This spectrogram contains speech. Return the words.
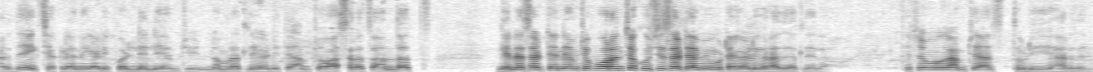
अर्ध्या एक छकड्याने गाडी पडलेली आहे आमची नंबरातली गाडी. त्या आमच्या वासराचा अंदाज घेण्यासाठी आणि आमच्या पोरांच्या खुशीसाठी आम्ही मोठ्या गाडीवर हात घातलेला. त्याच्यामुळे आमची आज थोडी हार झाली.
